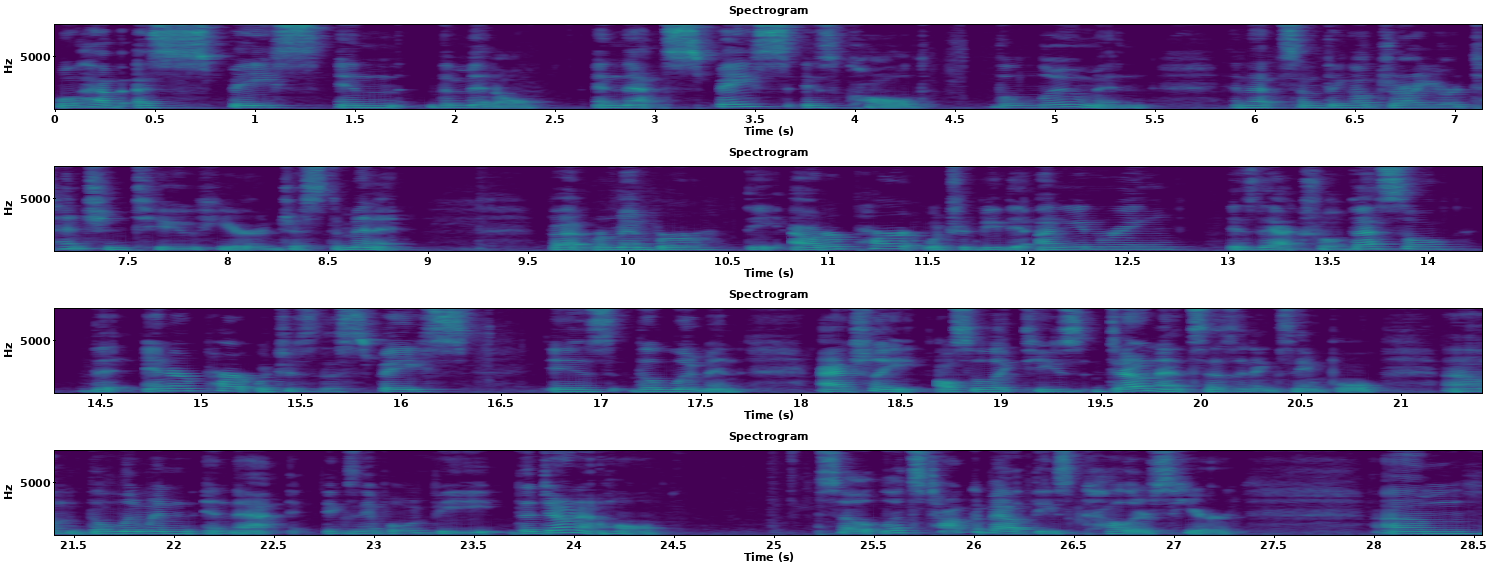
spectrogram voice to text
we'll have a space in the middle. And that space is called the lumen. And that's something I'll draw your attention to here in just a minute. But remember the outer part, which would be the onion ring, is the actual vessel, the inner part, which is the space, is the lumen. I actually also like to use donuts as an example. Um, the lumen in that example would be the donut hole. So let's talk about these colors here um,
